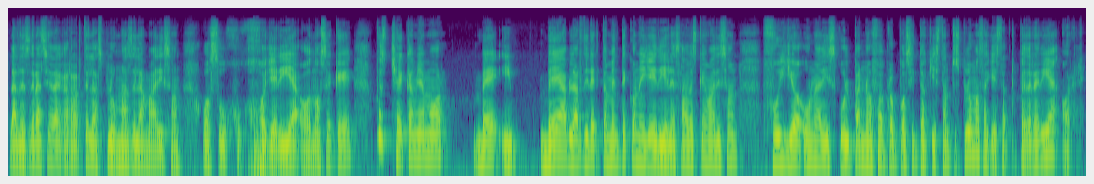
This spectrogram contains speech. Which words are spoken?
la desgracia de agarrarte las plumas de la Madison o su joyería o no sé qué pues checa mi amor ve y ve a hablar directamente con ella y dile, ¿sabes qué, Madison? Fui yo, una disculpa, no fue a propósito, aquí están tus plumas, aquí está tu pedrería, órale.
